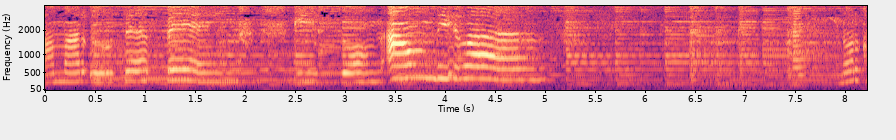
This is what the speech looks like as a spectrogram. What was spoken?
Amar urtez behin Gizon handi bat. Nork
